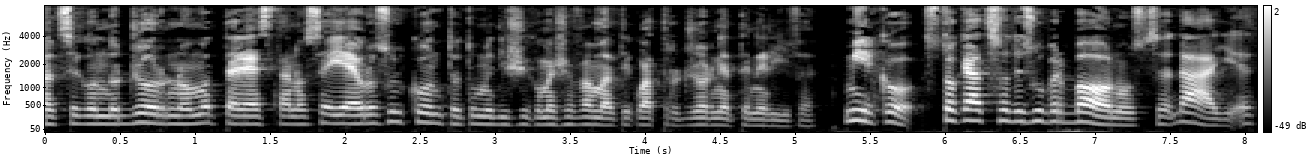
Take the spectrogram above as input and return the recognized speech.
al secondo giorno? Mo te restano 6 euro sul conto e tu mi dici come ci famo altri 4 giorni a Tenerife. Mirko, sto cazzo di super bonus, dai.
